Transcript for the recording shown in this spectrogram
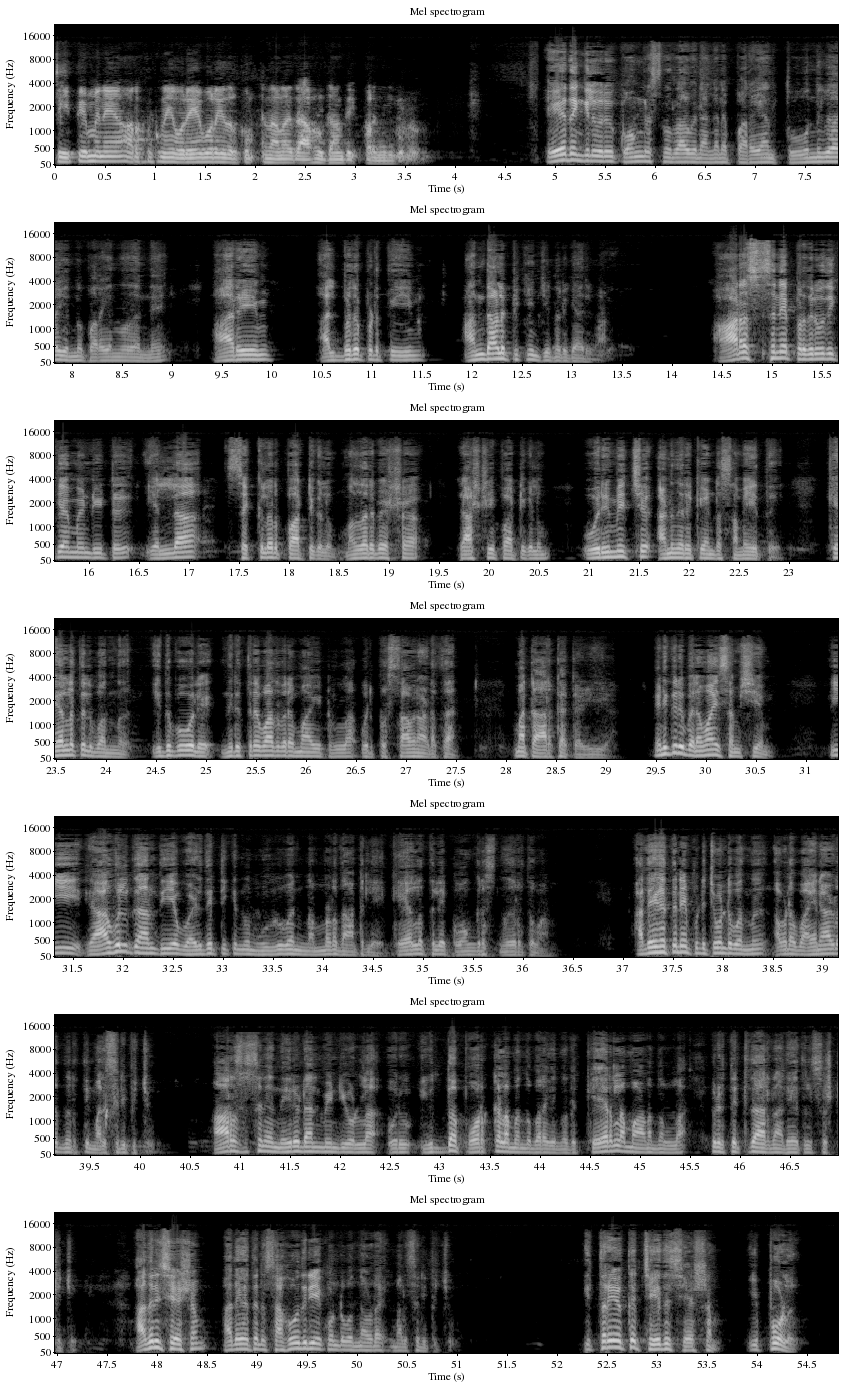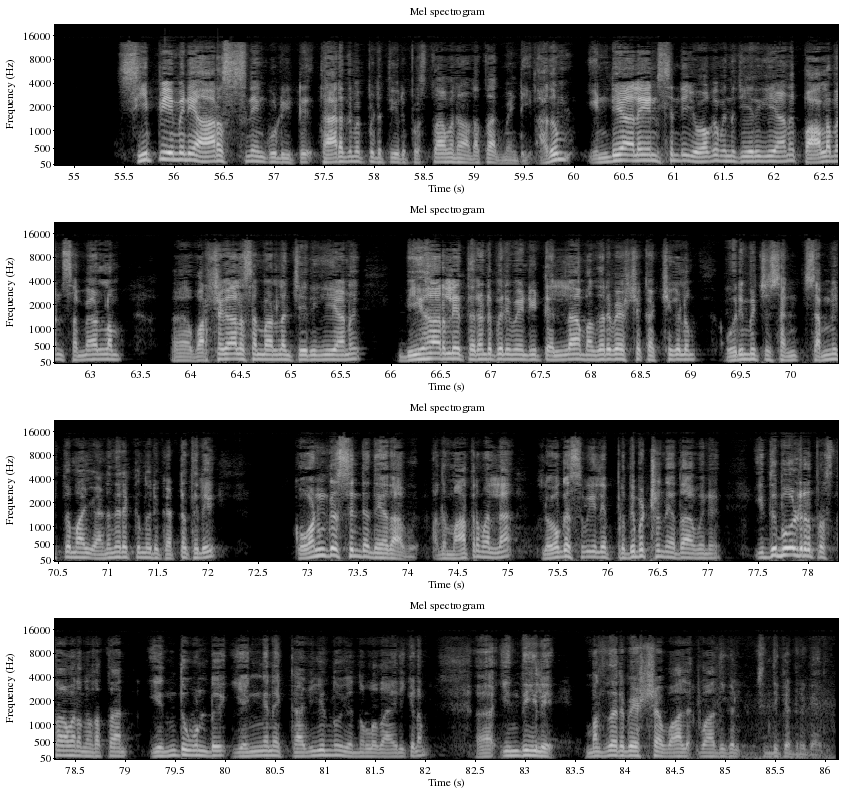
C P എമ്മിനെ R S എസിനെ ഒരേപോലെ എതിർക്കും എന്നാണ് രാഹുൽ ഗാന്ധി പറഞ്ഞിരിക്കുന്നത്. ഏതെങ്കിലും ഒരു കോൺഗ്രസ് നേതാവിന് അങ്ങനെ പറയാൻ തോന്നുക എന്ന് പറയുന്നത് തന്നെ ആരെയും അത്ഭുതപ്പെടുത്തുകയും അന്താളിപ്പിക്കുകയും ചെയ്യുന്ന ഒരു കാര്യമാണ്. ആർ എസ് എസിനെ പ്രതിരോധിക്കാൻ വേണ്ടിയിട്ട് എല്ലാ സെക്യുലർ പാർട്ടികളും മതനിരപേക്ഷ രാഷ്ട്രീയ പാർട്ടികളും ഒരുമിച്ച് അണിനിരക്കേണ്ട സമയത്ത് കേരളത്തിൽ വന്ന് ഇതുപോലെ നിരുത്തരവാദപരമായിട്ടുള്ള ഒരു പ്രസ്താവന നടത്താൻ മറ്റാർക്കാ കഴിയുക? എനിക്കൊരു ബലമായ സംശയം. ഈ രാഹുൽ ഗാന്ധിയെ വഴിതെറ്റിക്കുന്ന മുഴുവൻ നമ്മുടെ നാട്ടിലെ കേരളത്തിലെ കോൺഗ്രസ് നേതൃത്വമാണ്. അദ്ദേഹത്തിനെ പിടിച്ചുകൊണ്ട് വന്ന് അവിടെ വയനാട് നിർത്തി മത്സരിപ്പിച്ചു. ആർ എസ് എസിനെ നേരിടാൻ വേണ്ടിയുള്ള ഒരു യുദ്ധ പോർക്കളം എന്ന് പറയുന്നത് കേരളമാണെന്നുള്ള ഒരു തെറ്റിദ്ധാരണ അദ്ദേഹത്തിൽ സൃഷ്ടിച്ചു. അതിനുശേഷം അദ്ദേഹത്തിന്റെ സഹോദരിയെ കൊണ്ടുവന്ന് അവിടെ മത്സരിപ്പിച്ചു. ഇത്രയൊക്കെ ചെയ്ത ശേഷം ഇപ്പോൾ സി പി എമ്മിനെയും ആർ എസ് എസിനെയും കൂടിയിട്ട് താരതമ്യപ്പെടുത്തി ഒരു പ്രസ്താവന നടത്താൻ വേണ്ടി. അതും ഇന്ത്യ അലയൻസിന്റെ യോഗം ഇന്ന് ചേരുകയാണ്. പാർലമെന്റ് സമ്മേളനം വർഷകാല സമ്മേളനം ചേരുകയാണ്. ബീഹാറിലെ തെരഞ്ഞെടുപ്പിന് വേണ്ടിയിട്ട് എല്ലാ മതനിരപേക്ഷ കക്ഷികളും ഒരുമിച്ച് സംയുക്തമായി അണിനിരക്കുന്ന ഒരു ഘട്ടത്തിൽ കോൺഗ്രസിന്റെ നേതാവ് അത് മാത്രമല്ല ലോകസഭയിലെ പ്രതിപക്ഷ നേതാവിന് ഇതുപോലൊരു പ്രസ്താവന നടത്താൻ എന്തുകൊണ്ട് എങ്ങനെ കഴിയുന്നു എന്നുള്ളതായിരിക്കണം ഇന്ത്യയിലെ മതനിരപേക്ഷ വാദികൾ ചിന്തിക്കേണ്ട ഒരു കാര്യം.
